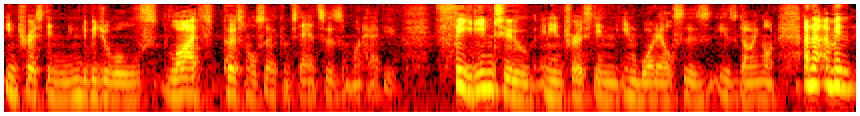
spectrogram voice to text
interest in an individual's life, personal circumstances, and what have you, feed into an interest in in what else is is going on. And I mean,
